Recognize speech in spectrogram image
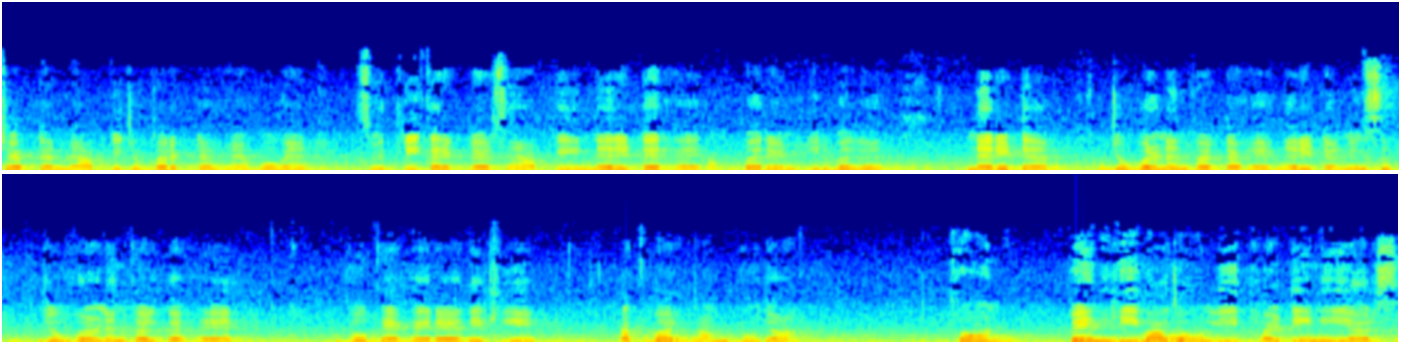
चैप्टर में आपके जो करेक्टर हैं, वो हैं, इसमें थ्री करेक्टर्स हैं, आपके नरेटर है अकबर एंड बीरबल है। नरेटर जो वर्णन करता है नरेटर मीन्स जो वर्णन करता है, वो क्या कह रहा है, देखिए, Akbar come to the throne when he was only thirteen years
